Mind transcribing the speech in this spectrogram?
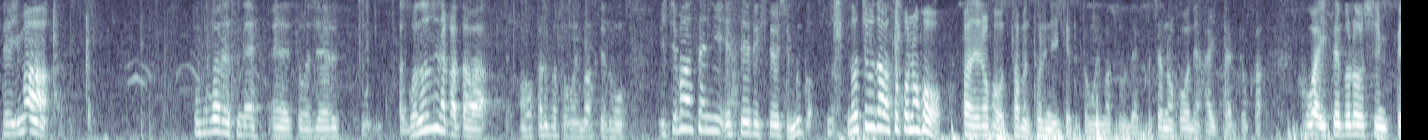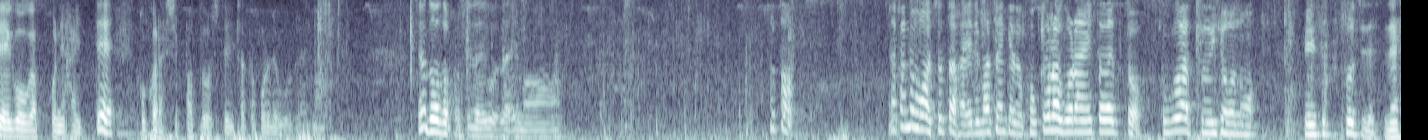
で今ここがですね、えー、と JR ご存知の方は分かるかと思いますけども一番線に SL 人吉向こう後ほどあそこの方パネルの方多分取りに行けると思いますのでこちらの方に入ったりとかここが伊勢風呂新平号がここに入ってここから出発をしていたところでございます。じゃあどうぞこちらでございます。ちょっと中の方はちょっと入りませんけどここからご覧いただくとここが通標の閉塞装置ですね。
